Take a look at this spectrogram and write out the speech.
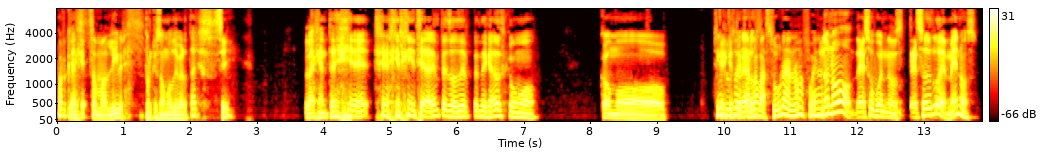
Porque somos libres. Porque somos libertarios, sí. La gente literal empezó a hacer pendejados como. como. Sí, incluso dejar la basura, ¿no? Afuera. No, no, eso, bueno, eso es lo de menos.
